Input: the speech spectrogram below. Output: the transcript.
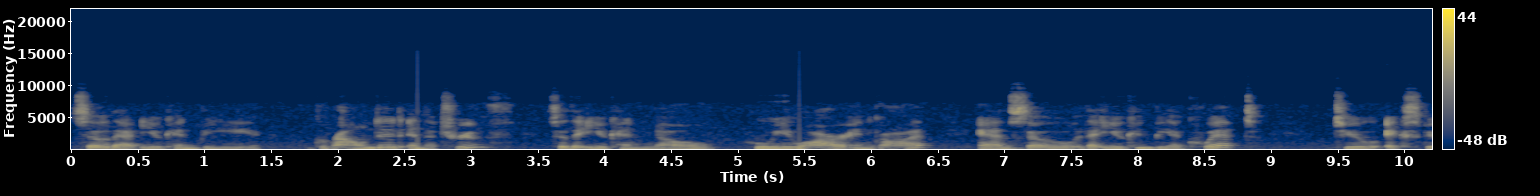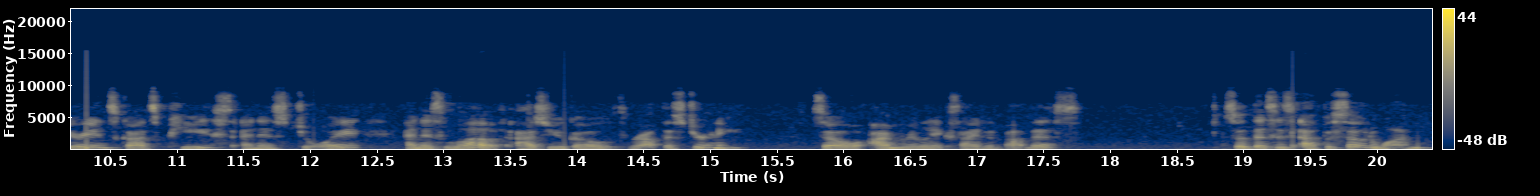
so that you can be grounded in the truth, so that you can know who you are in God, and so that you can be equipped to experience God's peace and His joy and His love as you go throughout this journey. So I'm really excited about this. So, this is episode one.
